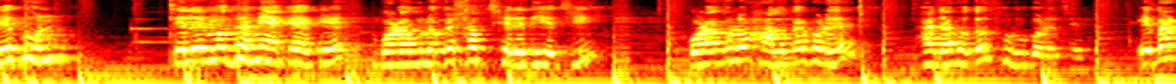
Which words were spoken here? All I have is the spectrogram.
দেখুন, তেলের মধ্যে আমি একে একে বড়াগুলোকে সব ছেড়ে দিয়েছি। বড়াগুলো হালকা করে ভাজা হতেও শুরু করেছে। এবার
